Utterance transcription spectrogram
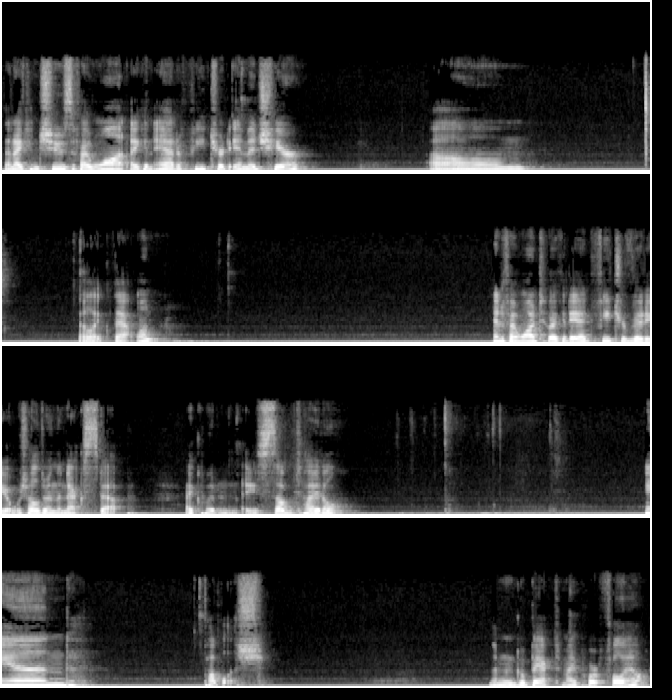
Then I can choose if I want, I can add a featured image here. Um, I like that one. And if I want to, I could add feature video, which I'll do in the next step. I put in a subtitle and publish. I'm going to go back to my portfolio.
